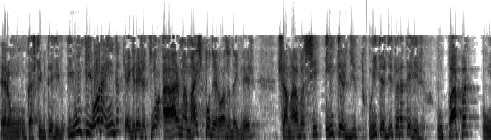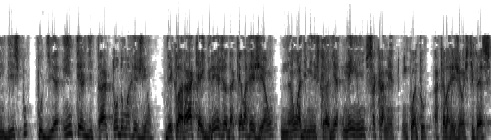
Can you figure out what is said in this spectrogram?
era um, um castigo terrível. E um pior ainda, que a igreja tinha, a arma mais poderosa da igreja, chamava-se interdito. O interdito era terrível. O Papa ou um bispo podia interditar toda uma região declarar que a igreja daquela região não administraria nenhum sacramento enquanto aquela região estivesse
